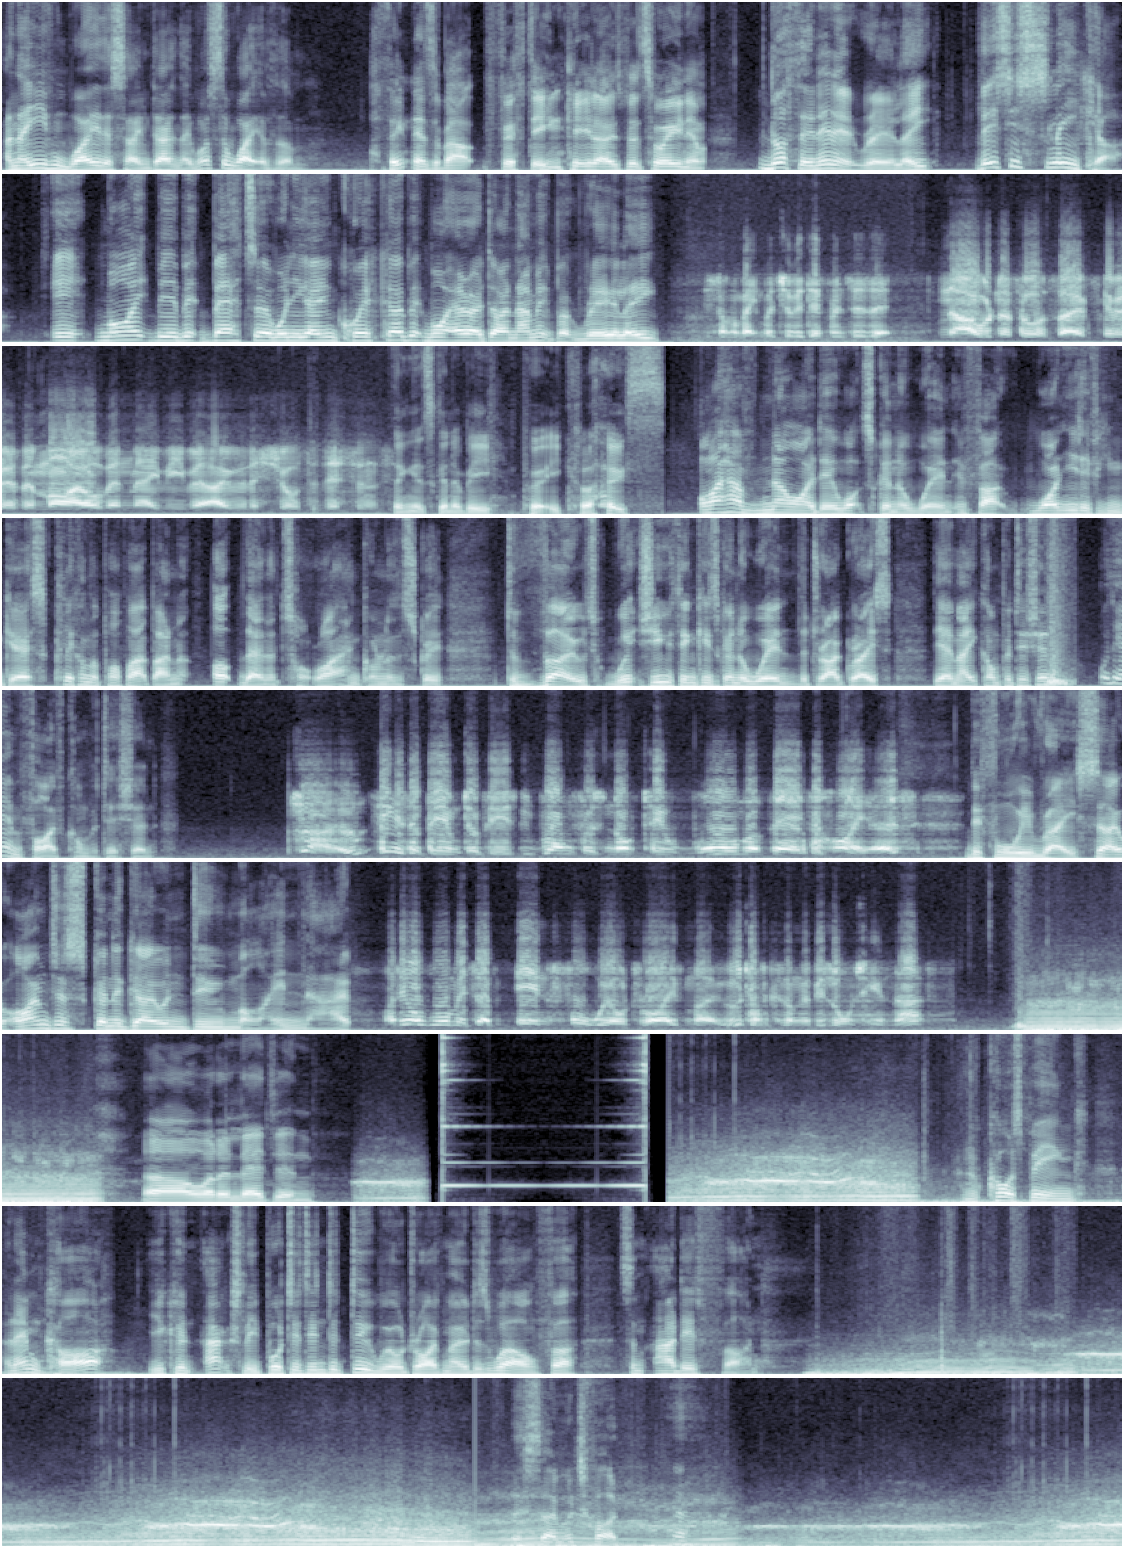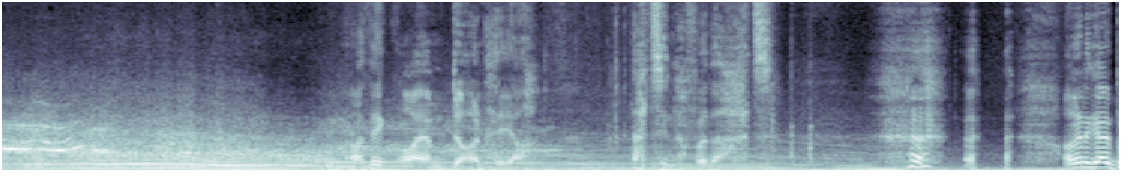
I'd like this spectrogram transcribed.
And they even weigh the same, don't they? What's the weight of them? I think there's about 15 kilos between them. Nothing in it really. This is sleeker. It might be a bit better when you're going quicker, a bit more aerodynamic, but really, It's not gonna make much of a difference, is it? No, I wouldn't have thought so. If it was a mile, then maybe, but over the shorter distance. I think it's going to be pretty close. I have no idea what's going to win. In fact, why don't you, if you can guess, click on the pop-out banner up there in the top right-hand corner of the screen to vote which you think is going to win the drag race, the M8 competition or the M5 competition. So, thing is that BMW, it'd be wrong for us not to warm up their tyres. Before we race, so I'm just going to go and do mine now. I think I'll warm it up in four-wheel drive mode because I'm going to be launching in that. Oh, what a legend. Course, being an M car, you can actually put it into two-wheel drive mode as well for some added fun. There's so much fun. I think I am done here. That's enough of that. I'm going to go back.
